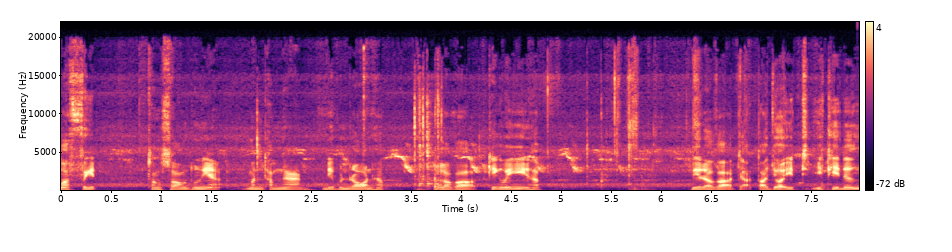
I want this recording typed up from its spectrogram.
มอสเฟตทั้งสองตรงเนี้ยมันทำงานเดี๋ยวมันร้อนครับ แล้วก็ทิ้งไว้อย่างนี้ครับ เดี๋ยวเราก็จะต่อยอดอีกอีกทีนึง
